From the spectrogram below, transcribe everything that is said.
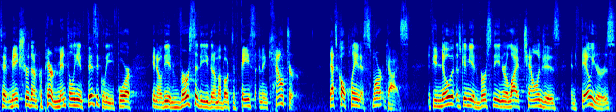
to make sure that I'm prepared mentally and physically for you know, the adversity that I'm about to face and encounter. That's called playing it smart, guys. If you know that there's going to be adversity in your life, challenges and failures,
